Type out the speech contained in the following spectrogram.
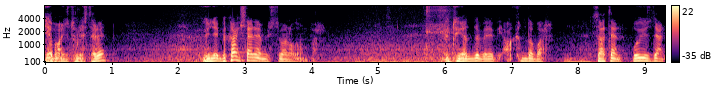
yabancı turistlere günde birkaç tane Müslüman olan var. Ve dünyada da böyle bir akım da var. Zaten o yüzden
